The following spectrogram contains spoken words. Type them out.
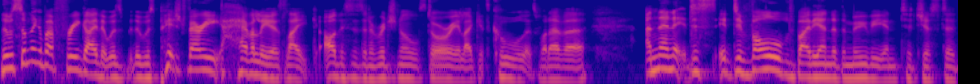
There was something about Free Guy that was that was pitched very heavily as like, oh, this is an original story, like it's cool, it's whatever, and then it just it devolved by the end of the movie into just a,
